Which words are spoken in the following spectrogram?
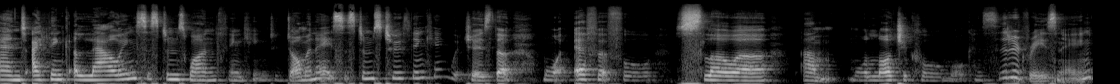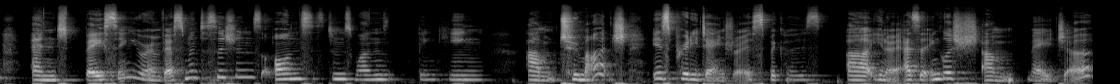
And I think allowing systems one thinking to dominate systems two thinking, which is the more effortful, slower, um, more logical, more considered reasoning, and basing your investment decisions on systems one thinking um, too much is pretty dangerous because, uh, you know, as an English um, major,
